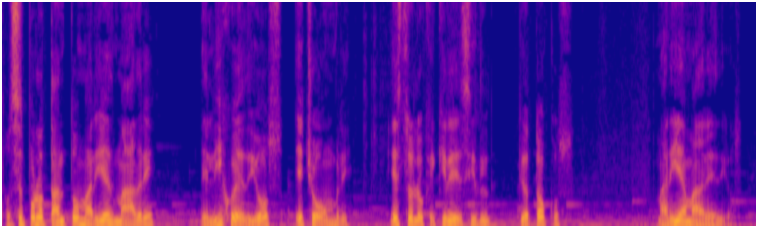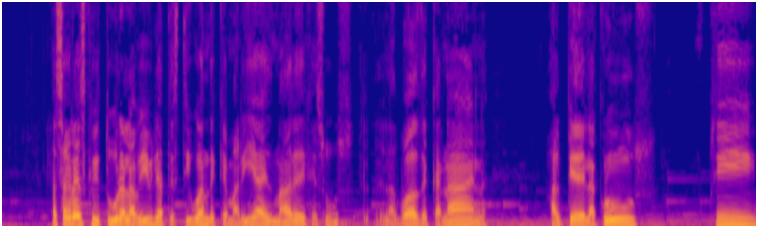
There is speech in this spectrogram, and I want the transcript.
Entonces, por lo tanto, María es madre del Hijo de Dios hecho hombre. Esto es lo que quiere decir Teotocos. María, Madre de Dios. La Sagrada Escritura, la Biblia atestiguan de que María es Madre de Jesús en las bodas de Caná, al pie de la cruz. Si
